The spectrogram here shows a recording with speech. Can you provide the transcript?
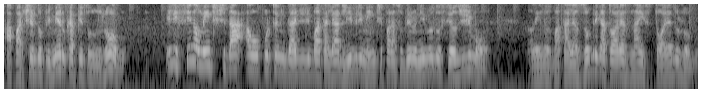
A partir do primeiro capítulo do jogo, ele finalmente te dá a oportunidade de batalhar livremente para subir o nível dos seus Digimon, além das batalhas obrigatórias na história do jogo.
